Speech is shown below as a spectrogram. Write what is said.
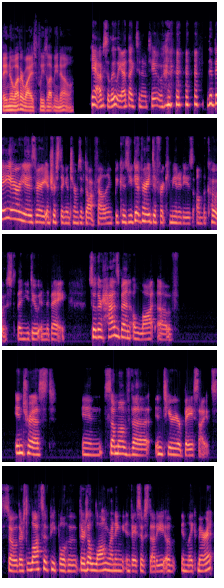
they know otherwise, please let me know. Yeah, absolutely. I'd like to know too. the Bay Area is very interesting in terms of dock fouling because you get very different communities on the coast than you do in the Bay. So there has been a lot of interest in some of the interior bay sites. So there's lots of people who there's a long running invasive study of in Lake Merritt,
